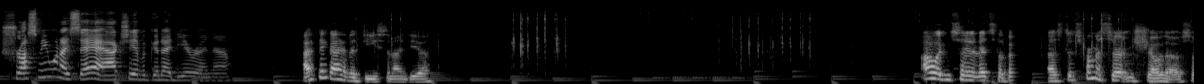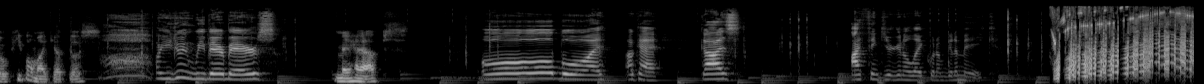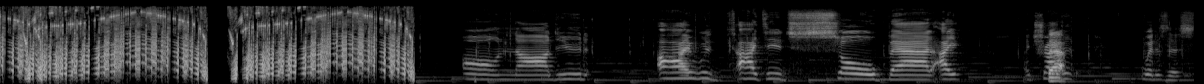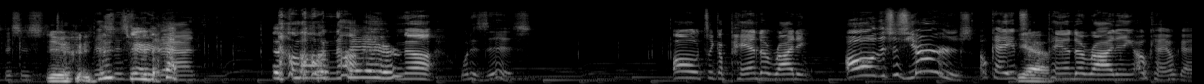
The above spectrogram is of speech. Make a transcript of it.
Trust me when I say I actually have a good idea right now. I think I have a decent idea. I wouldn't say that it's the best. It's from a certain show though, so people might get this. Are you doing We Bare Bears? Mayhaps. Oh boy. Okay, guys, I think you're gonna like what I'm gonna make. Oh nah, dude. I would. I did so bad. I. I tried That- to. What is this? This is. Dude, This is very dude, that- bad. That's Oh, not no. fair. Nah. What is this? Oh, it's like a panda riding. Oh, this is yours. Okay, it's Yeah. a panda riding. Okay, okay.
